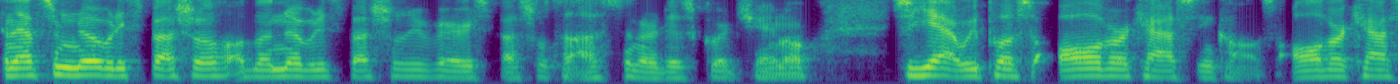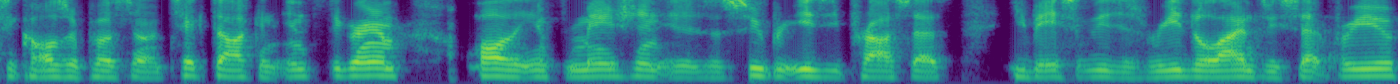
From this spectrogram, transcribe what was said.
And that's from nobody special although nobody special you're very special to us in our discord channel. So yeah we post all of our casting calls. All of our casting calls are posted on tiktok and instagram. All the information it is a super easy process. You basically just read the lines we set for you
